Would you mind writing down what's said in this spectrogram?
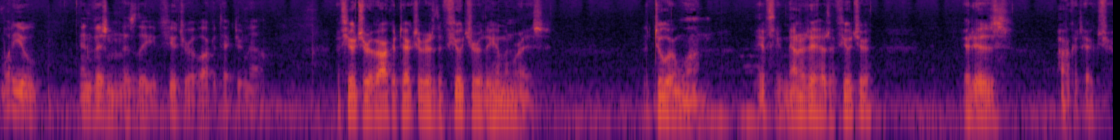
What do you envision as the future of architecture now? The future of architecture is the future of the human race. The two are one. If humanity has a future, it is architecture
